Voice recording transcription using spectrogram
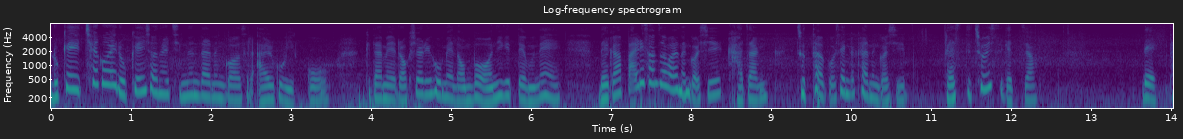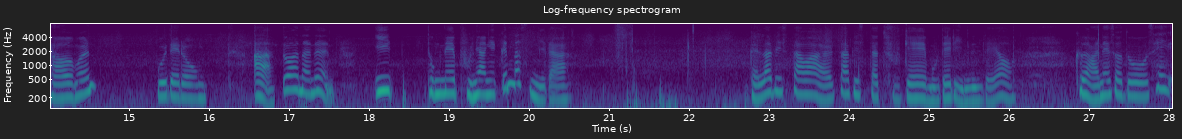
로케이 최고의 로케이션을 짓는다는 것을 알고 있고 그 다음에 럭셔리 홈의 넘버 원이기 때문에 내가 빨리 선점하는 것이 가장 좋다고 생각하는 것이 베스트 초이스겠죠. 네, 다음은 모델홈. 아, 또 하나는 이 동네 분양이 끝났습니다. 벨라비스타와 알타비스타 두 개의 모델이 있는데요. 그 안에서도 세,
